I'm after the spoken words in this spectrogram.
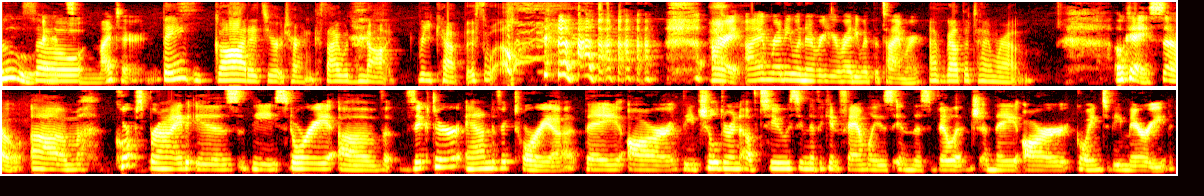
Ooh, so my turn. Thank God it's your turn because I would not recap this well. All right, I am ready whenever you're ready with the timer. I've got the timer up. Okay, so um, Corpse Bride is the story of Victor and Victoria. They are the children of two significant families in this village, and they are going to be married.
